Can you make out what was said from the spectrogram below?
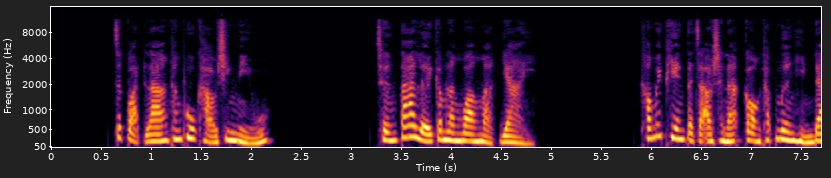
ำจะกวาดล้างทั้งภูเขาชิงหนิว เฉิงต้าเลยกำลังวางหมากใหญ่ เขาไม่เพียงแต่จะเอาชนะกองทัพเมืองหินด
